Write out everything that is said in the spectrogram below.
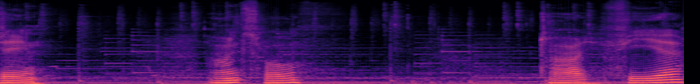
Den. Eins, zwei, drei, vier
